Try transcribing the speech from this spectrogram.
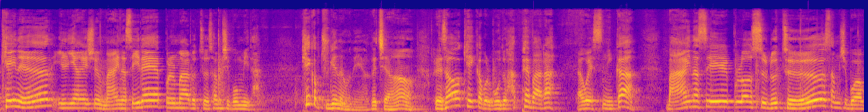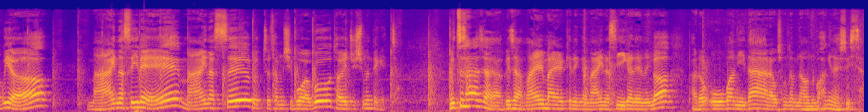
k는 1 이항해 주시면 마이너스 1에 뿔마 루트 35입니다. k값 두 개 나오네요. 그렇죠? 그래서 k값을 모두 합해봐라 라고 했으니까 마이너스 1 플러스 루트 35 하고요. 마이너스 1에 마이너스 루트 35하고 더해주시면 되겠죠. 루트 사라져요. 그죠? 마일 마일 이렇게 된 게 마이너스 2가 되는 거 바로 5번이다 라고 정답 나오는 거 확인할 수 있어요.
